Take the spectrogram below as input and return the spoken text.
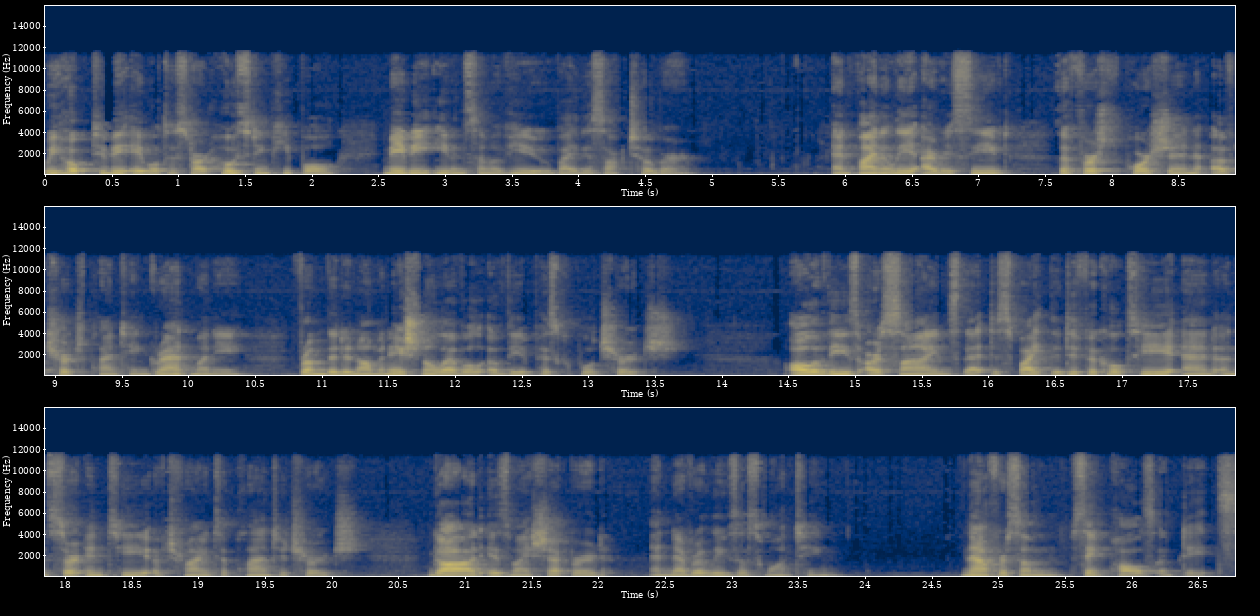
We hope to be able to start hosting people, maybe even some of you, by this October. And finally, I received the first portion of church planting grant money from the denominational level of the Episcopal Church. All of these are signs that despite the difficulty and uncertainty of trying to plant a church, God is my shepherd and never leaves us wanting. Now for some St. Paul's updates.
